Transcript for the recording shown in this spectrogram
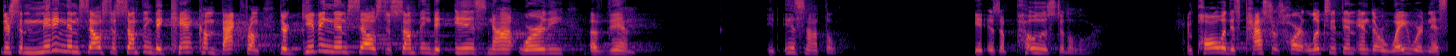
They're submitting themselves to something they can't come back from. They're giving themselves to something that is not worthy of them. It is not the Lord, it is opposed to the Lord. And Paul, with his pastor's heart, looks at them in their waywardness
